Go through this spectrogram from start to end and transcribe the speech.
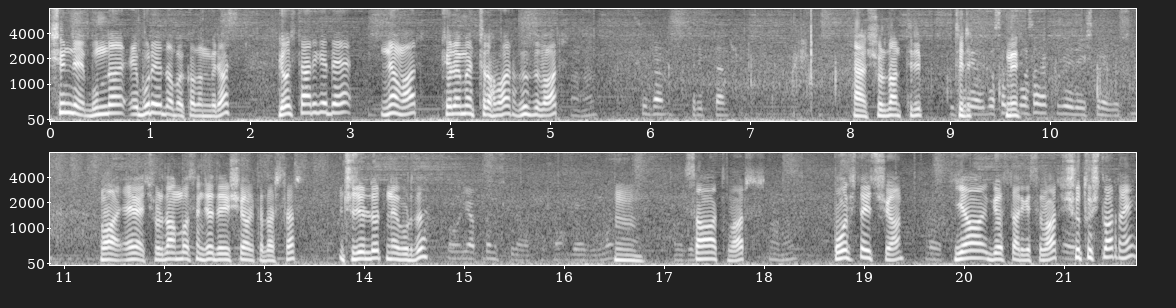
Şimdi bunda e, buraya da bakalım biraz. Göstergede ne var? Kilometre var, hız var. Hı hı. Şuradan tripten. Ha şuradan trip. Trip basarak, mi? basarak buraya değiştirebilirsin. Vay evet şuradan basınca değişiyor arkadaşlar. 354 ne burada? O yaptığımız kilometre şu an benzinle. Hmm. Saat var. Hı hı. Boştayız şu an. Evet. Yağ göstergesi var. Şu Evet. tuşlar ne?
